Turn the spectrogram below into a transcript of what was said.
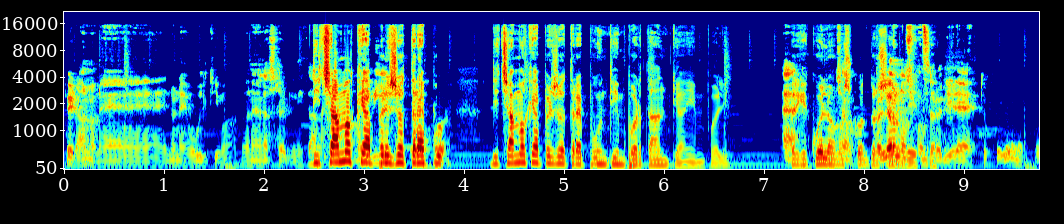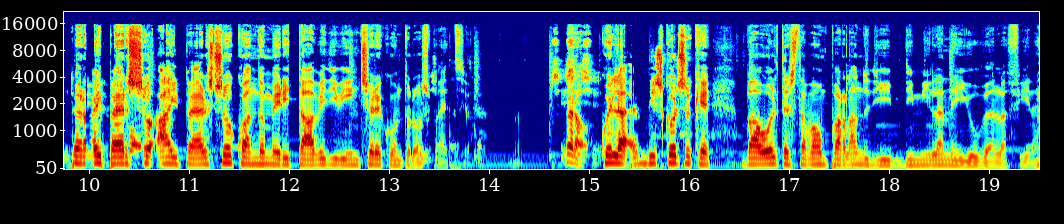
però non è, non è ultima, non è la Salernitana. Diciamo che, ha preso pu- diciamo che ha preso tre punti importanti a Empoli. Eh, perché quello è uno diciamo, scontro quello è uno salvezza. scontro diretto, uno scontro Però hai diretto. perso, Poi- hai perso quando meritavi di vincere contro lo Lo Spezia. Sì, Però sì, quella è un discorso che va oltre, stavamo parlando di, di Milan e Juve alla fine.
